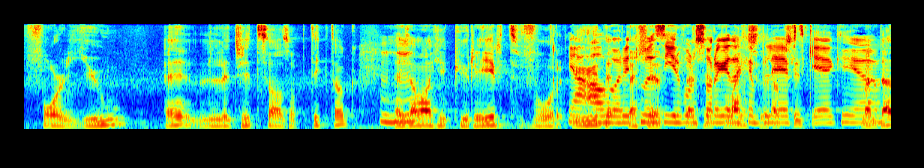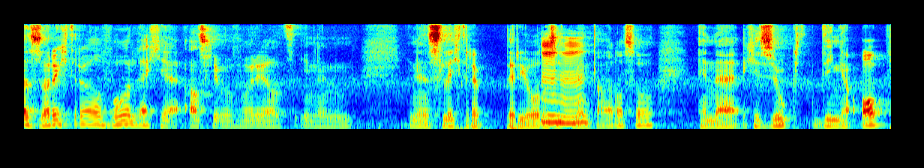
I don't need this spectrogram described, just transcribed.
for you, hè, legit zoals op TikTok, dat is allemaal gecureerd voor u. Mhm. Ja, dat- algoritmes dat je- die ervoor dat je zorgen dat je blijft kijken. Ja. Maar dat zorgt er wel voor dat je, als je bijvoorbeeld in een, in een slechtere periode zit, Mhm. mentaal of zo, en eh, je zoekt dingen op,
